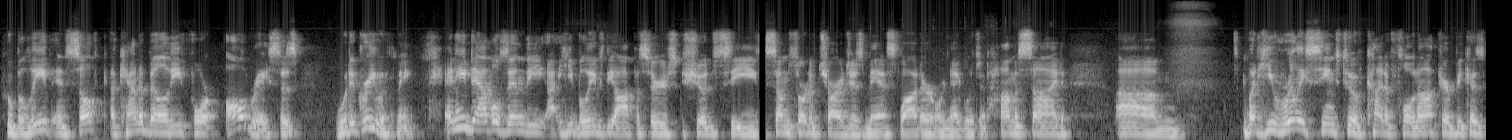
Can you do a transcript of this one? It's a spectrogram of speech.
who believe in self accountability for all races would agree with me. And he dabbles in the, uh, he believes the officers should see some sort of charges, manslaughter or negligent homicide. Um, but he really seems to have kind of flown off here because,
